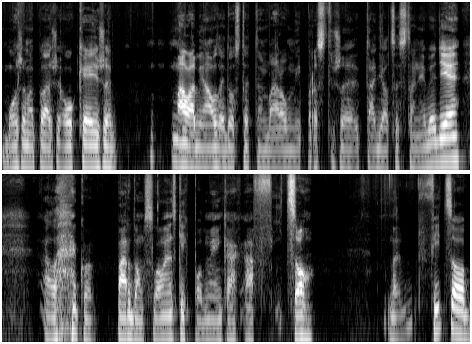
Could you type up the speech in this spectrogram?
môžeme povedať, že OK, že mala by naozaj dostať ten varovný prst, že tá diel cesta nevedie. Ale ako, pardon, v slovenských podmienkach a Fico, Fico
